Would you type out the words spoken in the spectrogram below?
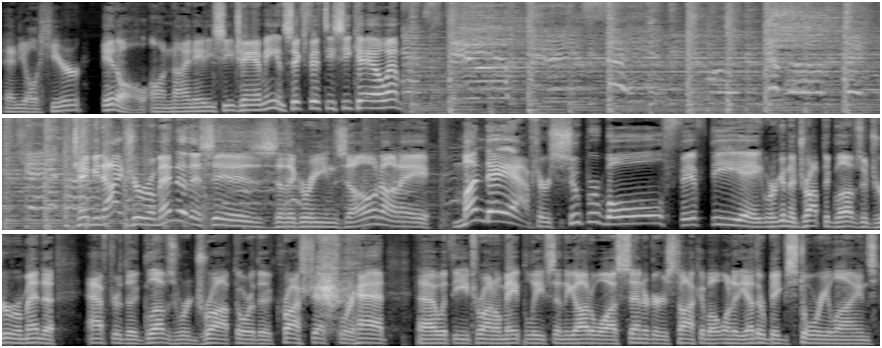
and you'll hear it all on 980 CJME and 650 CKOM. Jamie Niger Remenda, this is the Green Zone on a Monday after Super Bowl 58. We're going to drop the gloves of Drew Remenda after the gloves were dropped or the cross checks were had uh, with the Toronto Maple Leafs and the Ottawa Senators. Talk about one of the other big storylines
